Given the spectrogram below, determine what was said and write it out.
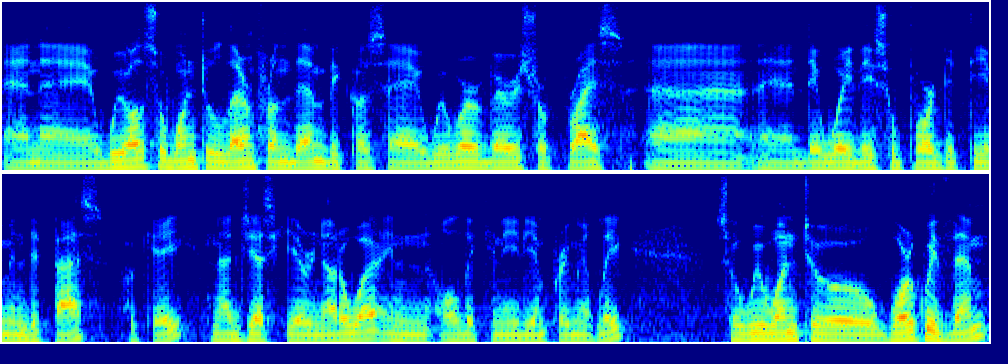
and uh, we also want to learn from them because uh, we were very surprised uh, uh, the way they support the team in the past. Okay, not just here in Ottawa, in all the Canadian Premier League. So we want to work with them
